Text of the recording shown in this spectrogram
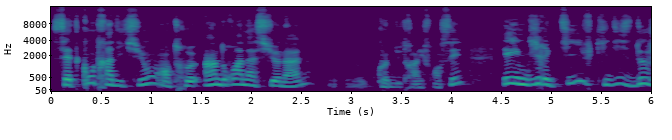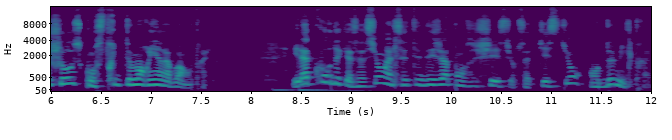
cette contradiction entre un droit national, le Code du travail français, et une directive qui disent deux choses qui n'ont strictement rien à voir entre elles Et la Cour de cassation, elle s'était déjà penchée sur cette question en 2013.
